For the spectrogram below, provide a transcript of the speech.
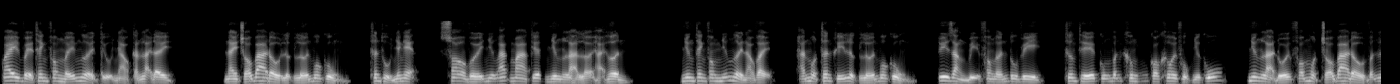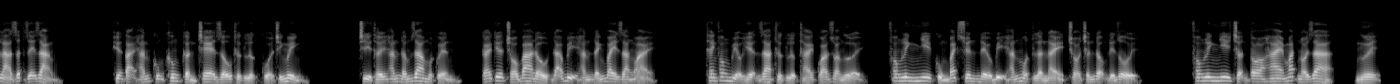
quay về thanh phong mấy người tiểu nhào cắn lại đây. Này chó ba đầu lực lớn vô cùng, thân thủ nhanh nhẹn so với những ác ma kiết nhưng là lợi hại hơn. Nhưng thanh phong những người nào vậy? Hắn một thân khí lực lớn vô cùng, tuy rằng bị phong ấn tu vi, thương thế cũng vẫn không có khôi phục như cũ, nhưng là đối phó một chó ba đầu vẫn là rất dễ dàng. Hiện tại hắn cũng không cần che giấu thực lực của chính mình. Chỉ thấy hắn đấm ra một quyền, cái kia chó ba đầu đã bị hắn đánh bay ra ngoài. Thanh phong biểu hiện ra thực lực thái quá dọa người, phong linh nhi cùng bách xuyên đều bị hắn một lần này cho chấn động đến rồi. Phong linh nhi trận to hai mắt nói ra, ngươi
